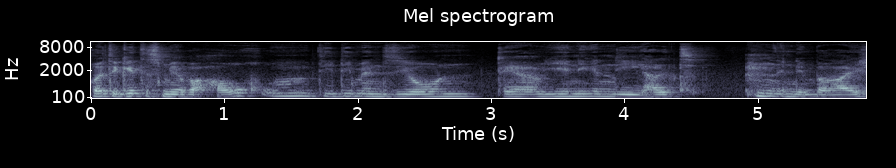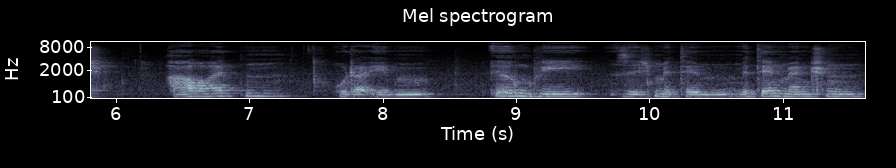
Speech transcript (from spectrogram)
Heute geht es mir aber auch um die Dimension derjenigen, die halt in dem Bereich arbeiten oder eben irgendwie sich mit, dem, mit den Menschen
